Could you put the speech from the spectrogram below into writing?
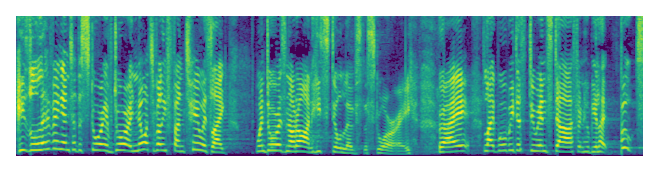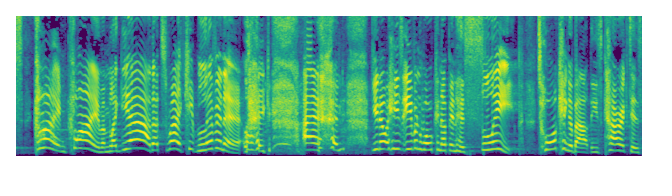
He's living into the story of Dora. You know what's really fun too is like when Dora's not on, he still lives the story, right? Like we'll be just doing stuff and he'll be like, boots, climb, climb. I'm like, yeah, that's right, keep living it. Like, and you know, he's even woken up in his sleep talking about these characters.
